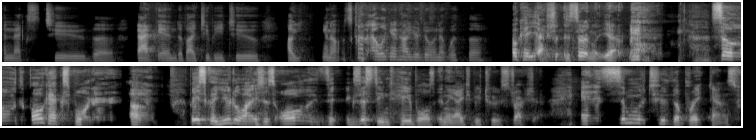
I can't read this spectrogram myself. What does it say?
connects to the back end of I2B2, how, you you know, it's kind of elegant how you're doing it with the, Okay, yeah, certainly, yeah. So the bulk exporter uh, basically utilizes all the existing tables in the I2B2 structure. And it's similar to the breakdowns.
